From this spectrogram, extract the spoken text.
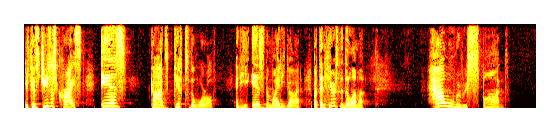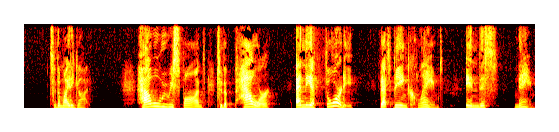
Because Jesus Christ is God's gift to the world, and He is the mighty God. But then here's the dilemma how will we respond to the mighty God? How will we respond to the power and the authority that's being claimed in this name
